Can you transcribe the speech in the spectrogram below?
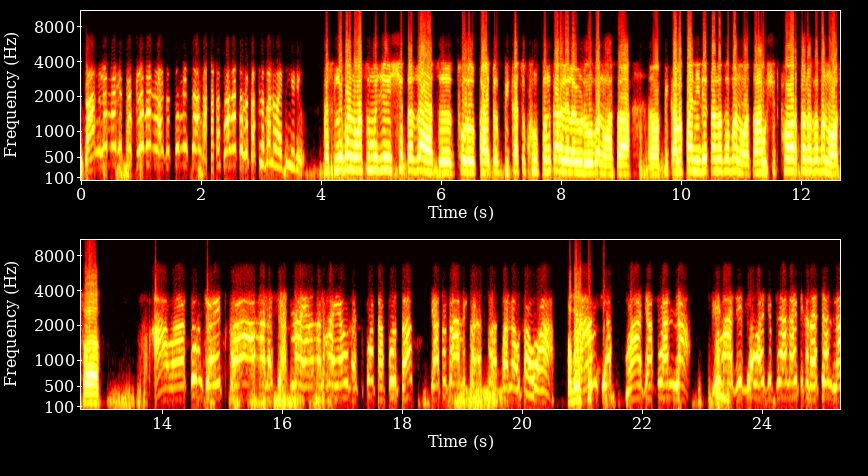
चांगलं म्हणजे कसलं बनवायचं तुम्ही सांगा आता सांगा तुम्ही कसलं बनवायचं व्हिडिओ कसलं बनवायचं म्हणजे शेतात जायचं थोडं काय तर पिकाचं खुरपण करायला व्हिडिओ बनवायचा पिकाला पाणी देतानाचा बनवायचा औषध फवारतानाचा बनवायचा आवा तुमच्या इतकं आम्हाला शेत नाही आम्हाला हा एवढंच पोटा आम्ही करत करत बनवतो वा. हा, बरं. आमच्या माझ्या फॅनला जी माझी जवळची फॅन आहे तिकडे त्यांना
